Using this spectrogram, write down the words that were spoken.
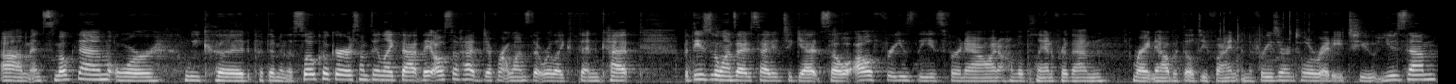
um, and smoke them or we could put them in the slow cooker or something like that. They also had different ones that were like thin cut, but these are the ones I decided to get. So I'll freeze these for now. I don't have a plan for them right now, but they'll do fine in the freezer until we're ready to use them.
